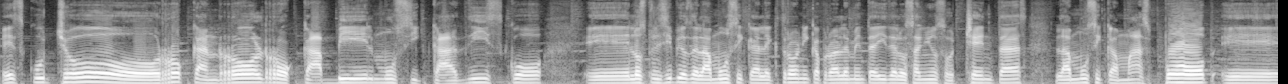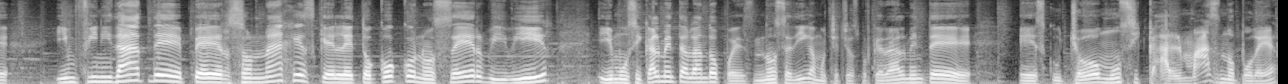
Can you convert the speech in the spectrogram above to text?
escuchó rock and roll, rockabilly, música disco. Eh, los principios de la música electrónica, probablemente ahí de los años 80, la música más pop, eh, infinidad de personajes que le tocó conocer, vivir. Y musicalmente hablando, pues no se diga muchachos, porque realmente escuchó música al más no poder.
